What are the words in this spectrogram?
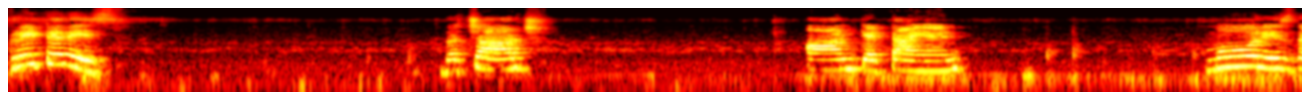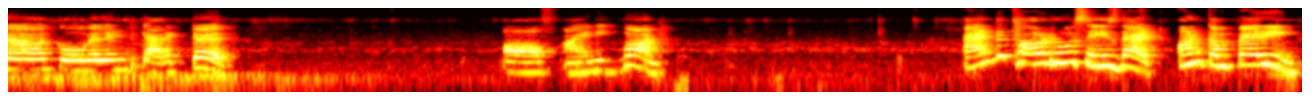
greater is the charge on cation. More is the covalent character of ionic bond. And the third rule says that on comparing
